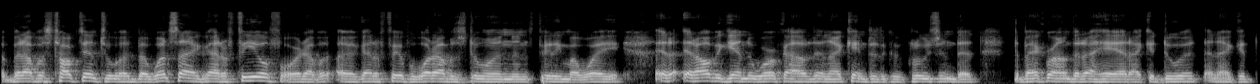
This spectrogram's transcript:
but I was talked into it. But once I got a feel for it, I, I, uh, got a feel for what I was doing and feeling my way. It, it all began to work out, and I came to the conclusion that the background that I had, I could do it and I could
